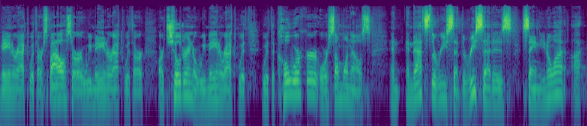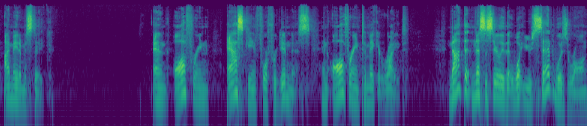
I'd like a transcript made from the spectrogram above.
may interact with our spouse, or we may interact with our, our children, or we may interact with, with a coworker or someone else. And, and that's the reset. The reset is saying, you know what? I, I made a mistake. And offering, asking for forgiveness, and offering to make it right. Not that necessarily that what you said was wrong,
